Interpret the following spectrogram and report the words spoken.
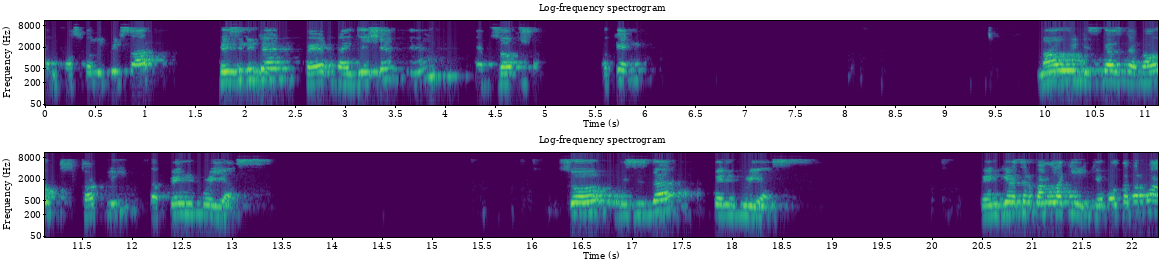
and phospholipids are facilitate fat digestion and absorption. Okay. Now we discussed about shortly the pancreas. So this is the pancreas. প্যানক্রিয়াসের বাংলা কি কেউ বলতে পারবা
